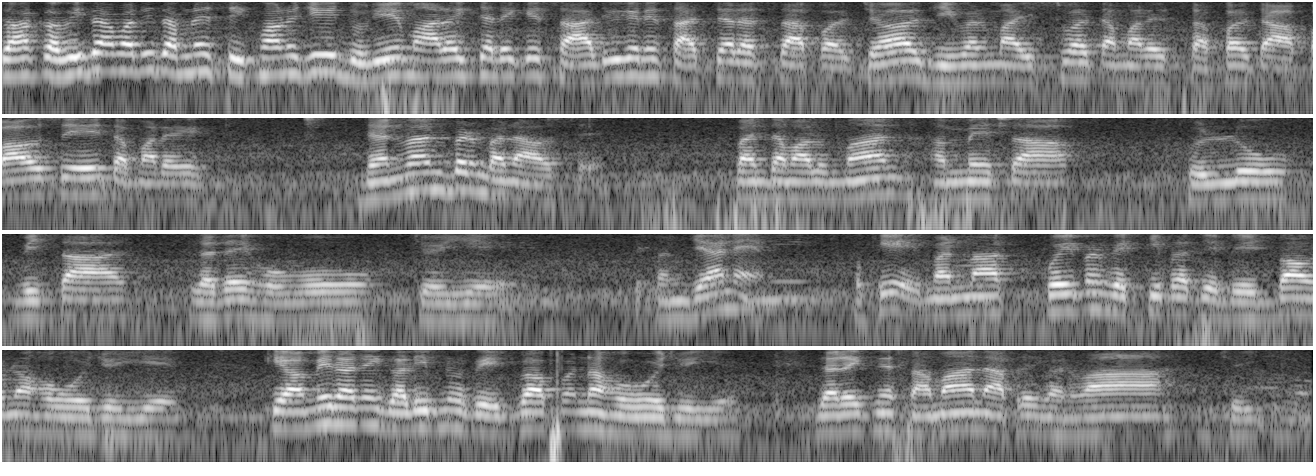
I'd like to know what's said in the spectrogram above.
તો આ કવિતામાંથી તમને શીખવાનું છે કે ધુરીય માર્ગ ચાલે કે સાત્વિક અને સાચા રસ્તા પર ચલ, જીવનમાં ઈશ્વર તમારે સફળતા અપાવશે, તમારે ધનવાન પણ બનાવશે. પણ તમારું મન હંમેશા ખુલ્લું, વિશાળ હૃદય હોવો જોઈએ. સમજ્યા ને ઓકે મનમાં કોઈ પણ વ્યક્તિ પ્રત્યે ભેદભાવ ન હોવો જોઈએ. કે અમીર અને ગરીબનો ભેદભાવ પણ ન હોવો જોઈએ. દરેકને સમાન આપણે ગણવા જોઈએ.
